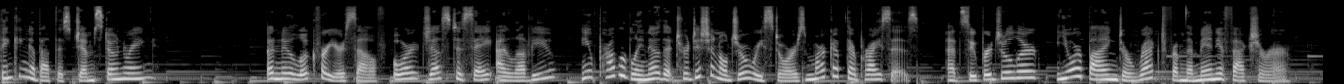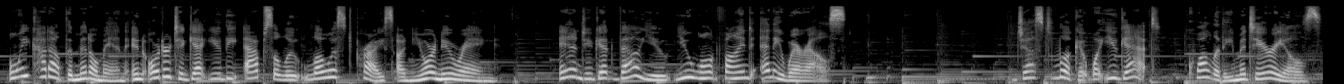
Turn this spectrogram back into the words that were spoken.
Thinking about this gemstone ring? A new look for yourself, or just to say I love you? You probably know that traditional jewelry stores mark up their prices. At Super Jeweler, you're buying direct from the manufacturer. We cut out the middleman in order to get you the absolute lowest price on your new ring. And you get value you won't find anywhere else. Just look at what you get. Quality materials,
